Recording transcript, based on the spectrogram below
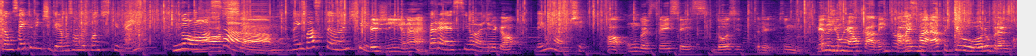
São 120 gramas, vamos ver quantos que vem. Nossa! Nossa! Vem bastante. Que beijinho, né? Parece, Que olha. legal. Vem um monte. Ó, 1, 2, 3, 6, 12, 13, 15. Menos de um real cada, hein? Tá Nossa. mais barato que o ouro branco.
